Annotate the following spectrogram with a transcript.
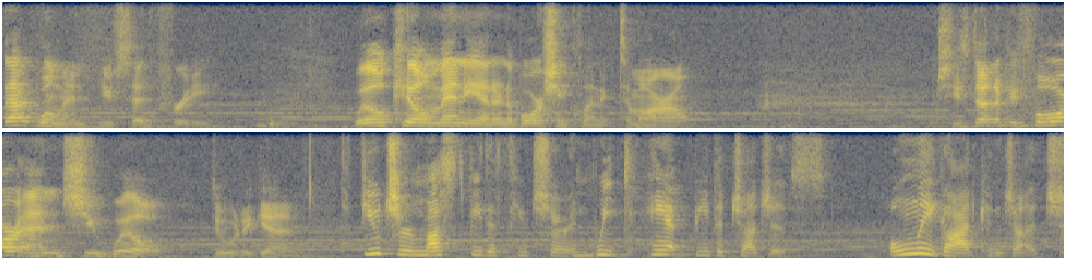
That woman you set free will kill many at an abortion clinic tomorrow. She's done it before and she will do it again. The future must be the future, and we can't be the judges. Only God can judge.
